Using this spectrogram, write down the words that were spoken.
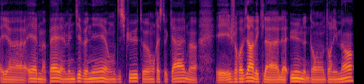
et, et, elle m'appelle, elle me dit venez, on discute, on reste calme et je reviens avec la, la une dans dans les mains.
